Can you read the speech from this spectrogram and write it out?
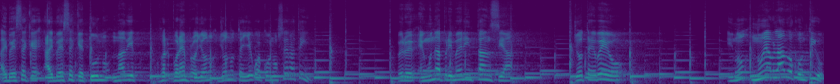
Hay veces que hay veces que tú nadie, por ejemplo, yo no, yo no te llego a conocer a ti, pero en una primera instancia yo te veo y no, no he hablado contigo,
